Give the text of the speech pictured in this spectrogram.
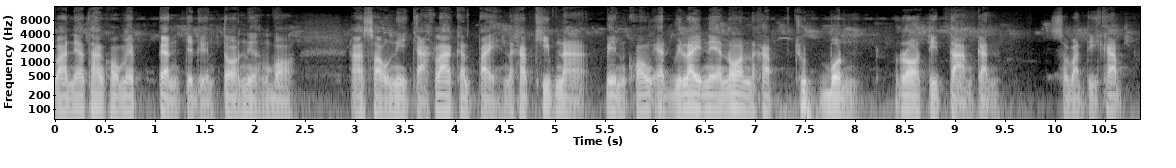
ว่าแนวทางของแม่แป้นจะเดินต่อเนื่องบออาเสาร์นี้จากลากันไปนะครับคลิปหน้าเป็นของแอดวิไลแน่นอนนะครับ ชุดบนรอติดตามกัน สวัสดีครับ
